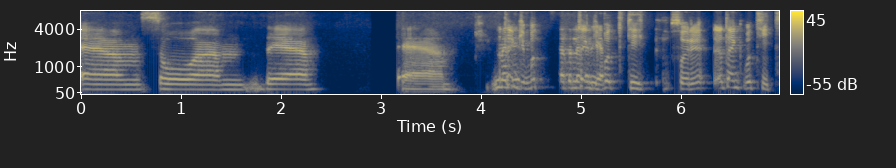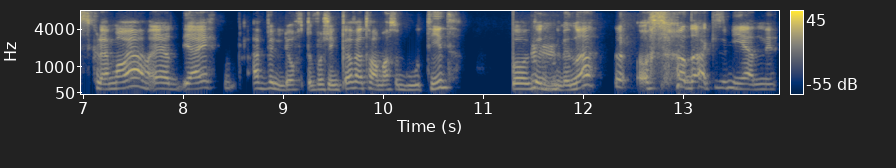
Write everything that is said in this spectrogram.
Eh, så ehm, det jeg tenker, på, tenker på tid, sorry, jeg tenker på tidsklemma. Ja. Jeg, jeg er veldig ofte forsinka, for jeg tar meg så god tid på kundene mine. Og så Det er ikke så mye igjen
